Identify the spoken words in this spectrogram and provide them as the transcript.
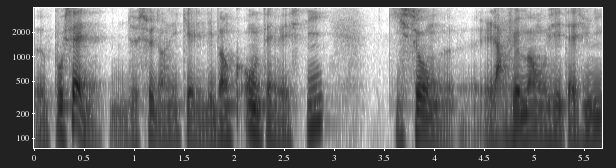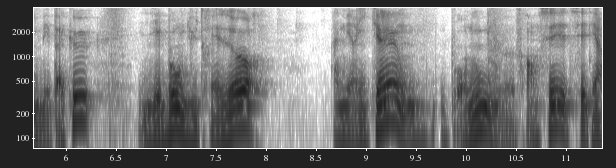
euh, possèdent, de ceux dans lesquels les banques ont investi, qui sont euh, largement aux États-Unis, mais pas que, des bons du Trésor américains, ou pour nous, euh, français, etc.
